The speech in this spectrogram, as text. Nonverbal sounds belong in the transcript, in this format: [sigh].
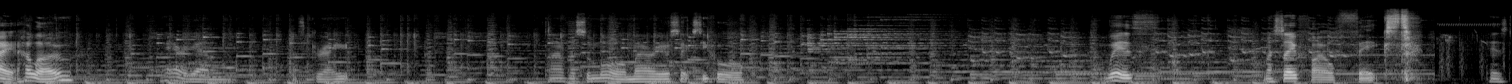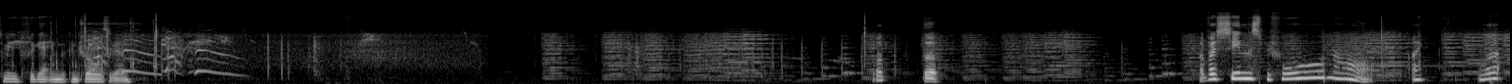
Right, hello. Here again. That's great. Time for some more Mario 64. With my save file fixed. [laughs] Here's to me forgetting the controls again. What the? Have I seen this before? No. I... What?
